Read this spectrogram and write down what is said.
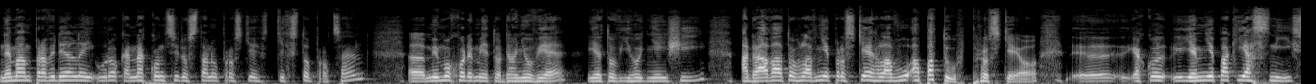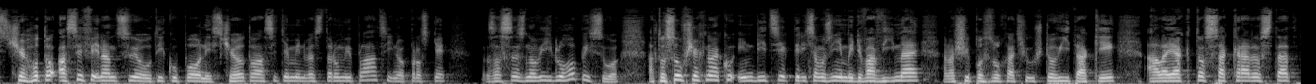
nemám pravidelný úrok a na konci dostanu prostě těch 100%. E, mimochodem je to daňově, je to výhodnější a dává to hlavně prostě hlavu a patu prostě, jo. E, jako je mně pak jasný, z čeho to asi financují ty kupony, z čeho to asi těm investorům vyplácí, no prostě zase z nových dluhopisů. A to jsou všechno jako indicie, které samozřejmě my dva víme a naši posluchači už to ví taky, ale jak to sakra dostat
